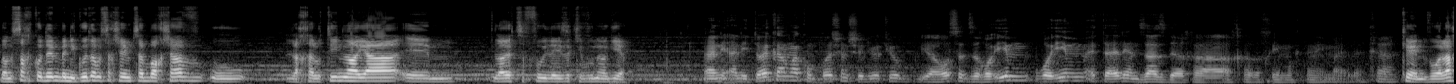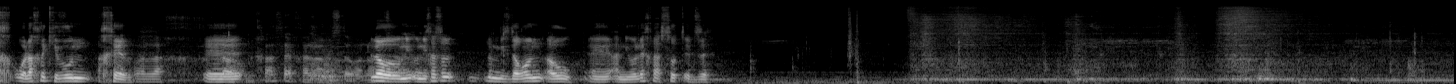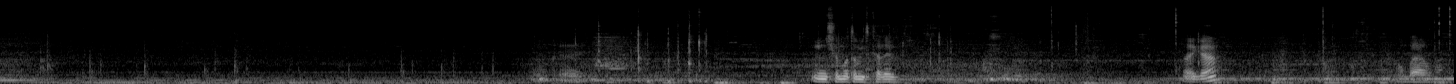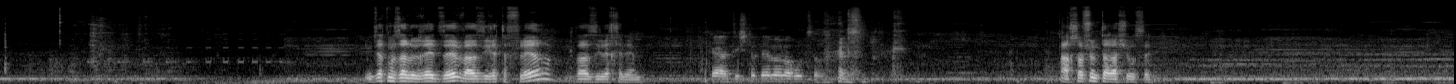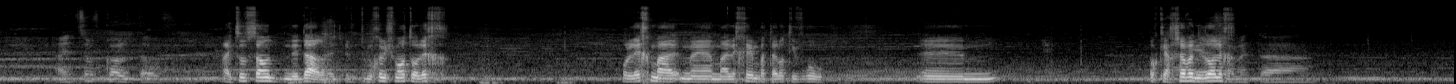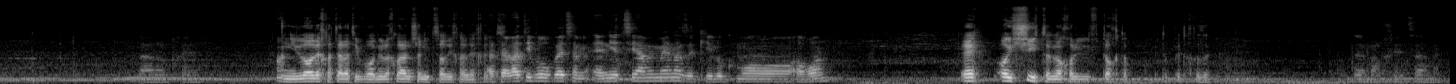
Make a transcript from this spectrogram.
במסך הקודם, בניגוד למסך שאני נמצא בו עכשיו, הוא לחלוטין לא היה, אמ, לא היה צפוי לאיזה כיוון הוא יגיע. אני, אני תוהה כמה ה compression של יוטיוב יהרוס את זה. רואים, רואים את ה alien זז דרך החרכים הקטנים האלה. כן. כן, והוא הלך, הוא הלך לכיוון אחר. הוא הלך... אה, לא, הוא נכנס לך למסדרון. לא, הוא נכנס למסדרון ההוא. אה, אני הולך לעשות את זה. אוקיי. אני שומע אותו מתקרב. רגע. הוא בא, הוא בא. עם קצת מזל הוא יראה את זה, ואז יראה את הפלר, ואז ילך אליהם. כן, תשתדל לא לרוץ אבל. אה, עכשיו שומעים את הרעש שהוא עושה. העיצוב קול טוב. העיצוב סאונד נהדר, אתם יכולים לשמוע אותו הולך הולך מה- מה- מעליכם בתעלות אוורור. אמ, אוקיי, עכשיו אני לא הולך... אני לא הולך לתעלת עברור, אני הולך לאן שאני צריך ללכת. התעלת עיבור בעצם אין יציאה ממנה? זה כאילו כמו ארון? אה, אוי שיט, אני לא יכול לפתוח את הפתח הזה. זה מלחיץ האמת.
